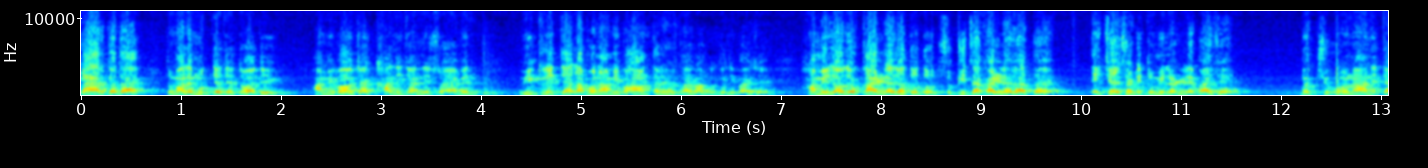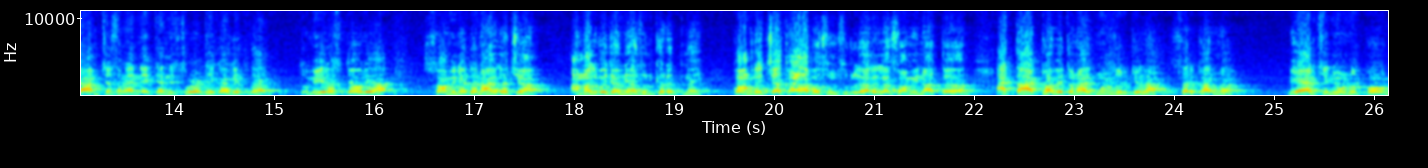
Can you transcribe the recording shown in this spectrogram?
काय हरकत आहे? तुम्हाला मुद्दे देतो अधिक. हमी भावाच्या खाली ज्यांनी सोयाबीन विकली त्याला पण आम्ही भावांतर योजना लागू केली पाहिजे. हमी जो जो काढला जातो तो चुकीचा काढला जातोय. त्याच्यासाठी तुम्ही लढले पाहिजे. बच्चू कडून आणि त्या आमच्या सगळ्या नेत्यांनीच थोडा ठेका घेतलाय. तुम्ही रस्त्यावर या. स्वामीनाथन आयोगाच्या अंमलबजावणी अजून करत नाही. काँग्रेसच्या काळापासून सुरू झालेला स्वामीनाथन आता आठवा वेतन आयोग मंजूर केला. सरकारनं बिहारची निवडणूक पाहून.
